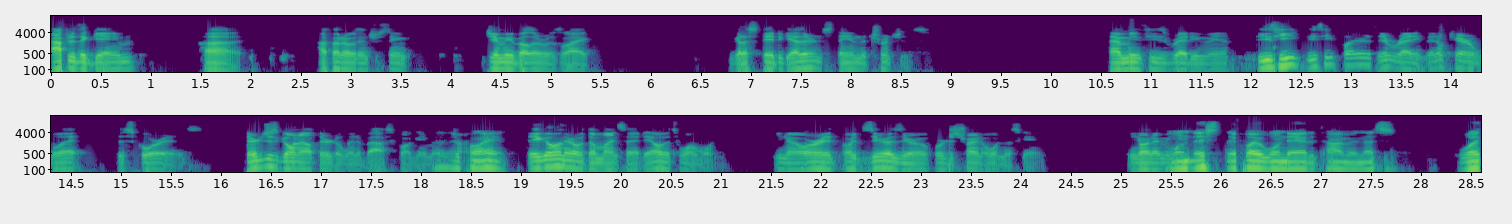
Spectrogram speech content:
after the game, uh, I thought it was interesting. Jimmy Butler was like, "We gotta stay together and stay in the trenches." That means he's ready, man. These Heat, these Heat players, they're ready. They don't care what the score is. They're just going out there to win a basketball game at They're time. playing. They go in there with the mindset, oh, it's one-one, you know, or it, or it's zero-zero if we're just trying to win this game. You know what I mean? One they they play one day at a time, and that's what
